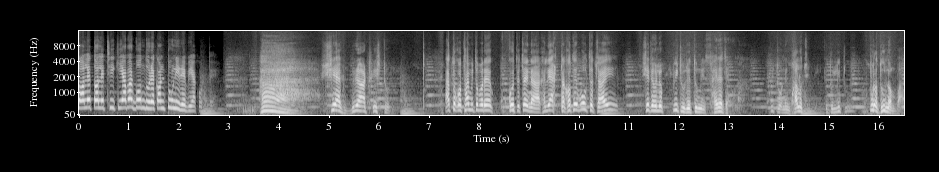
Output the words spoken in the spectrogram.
তলে তলে ঠিকই আবার বন্ধুরে টুনি রে বিয়া করতে। সে এক বিরাট হিস্টোরি এত কথা আমি তোমারে কইতে চাই না, খালি একটা কথাই বলতে চাই, সেটা হলো পিটুরে তুমি সাইরা যাও না। পিটু অনেক ভালো ছেলে, কিন্তু লিটু পুরো দুই নম্বর।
